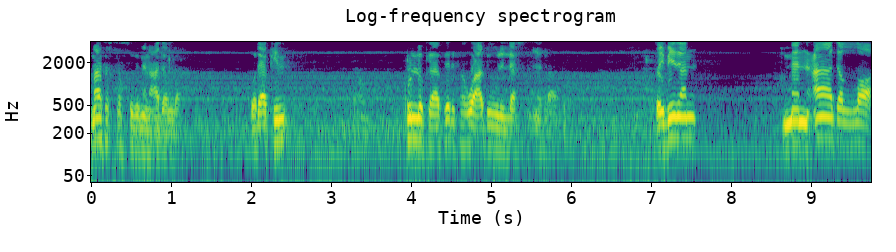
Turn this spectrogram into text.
ما تختص بمن عاد الله. ولكن كل كافر فهو عدو لله سبحانه وتعالى. طيب إذن من عاد الله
